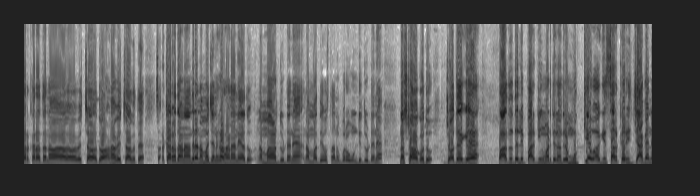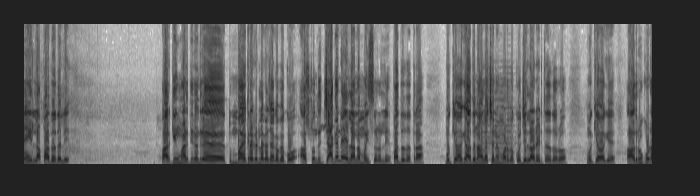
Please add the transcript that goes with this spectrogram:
ಸರ್ಕಾರದ ವೆಚ್ಚ, ಅದು ಹಣ ವೆಚ್ಚ ಆಗುತ್ತೆ. ಸರ್ಕಾರದ ಹಣ ಅಂದರೆ ನಮ್ಮ ಜನಗಳ ಹಣನೇ ಅದು. ನಮ್ಮ ದುಡ್ಡನೇ ನಮ್ಮ ದೇವಸ್ಥಾನಕ್ಕೆ ಬರೋ ಉಂಡಿ ದುಡ್ಡನೇ ನಷ್ಟ ಆಗೋದು. ಜೊತೆಗೆ ಪಾದದಲ್ಲಿ ಪಾರ್ಕಿಂಗ್ ಮಾಡ್ತೀರ ಅಂದರೆ ಮುಖ್ಯವಾಗಿ ಸರ್ಕಾರಿ ಜಾಗನೇ ಇಲ್ಲ ಪಾದದಲ್ಲಿ. ಪಾರ್ಕಿಂಗ್ ಮಾಡ್ತೀರಂದ್ರೆ ತುಂಬ ಎಕರೆ ಗಟ್ಟಲೆ ಜಾಗ ಬೇಕು. ಅಷ್ಟೊಂದು ಜಾಗನೇ ಇಲ್ಲ ನಮ್ಮ ಮೈಸೂರಲ್ಲಿ ಪಾದದ ಹತ್ರ. ಮುಖ್ಯವಾಗಿ ಅದನ್ನು ಆಲೋಚನೆ ಮಾಡಬೇಕು ಜಿಲ್ಲಾಡಳಿತದವರು. ಮುಖ್ಯವಾಗಿ, ಆದರೂ ಕೂಡ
